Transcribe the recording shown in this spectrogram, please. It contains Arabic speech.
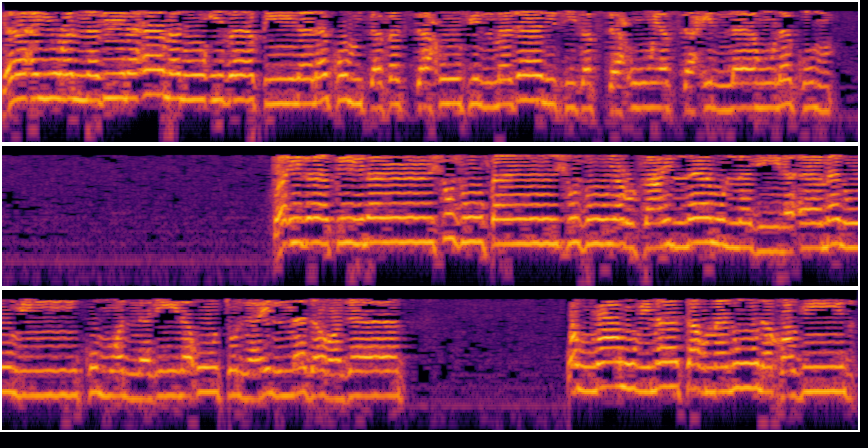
يا أيها الذين آمنوا إذا قيل لكم تفسحوا في المجالس فافسحوا يفسح الله لكم. وإذا قيل انشزوا فانشزوا يرفع الله الذين آمنوا منكم والذين أوتوا العلم درجات. والله بما تعملون خبير.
